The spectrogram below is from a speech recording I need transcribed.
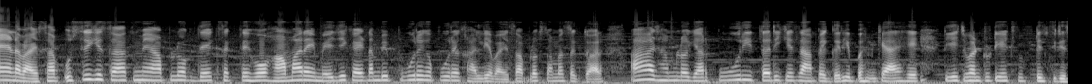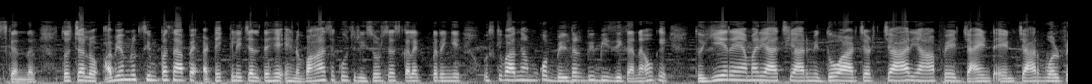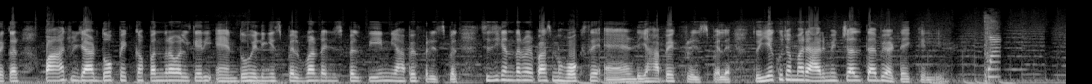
एंड भाई साहब, उसी के साथ में आप लोग देख सकते हो, हमारे मैजिक आइटम भी पूरे के पूरे खाली है भाई साहब। आप लोग समझ सकते हो यार। आज हम लोग यार पूरी तरीके से यहाँ पे गरीब बन के आए हैं T H one to T H fifteen series के अंदर। तो चलो, अभी हम लोग सिंपल से यहाँ पे अटैक के लिए चलते हैं एंड वहाँ से कुछ रिसोर्सेज कलेक्ट करेंगे। उसके बाद में हमको बिल्डर भी बिज़ी करना है ओके तो ये रहे हमारी आज की आर्मी दो आर्चर चार यहाँ पे जाइंट एंड चार वॉल ब्रेकर पाँच विजार दो पेक का पंद्रह वल कैरी एंड दो healing spell one range spell तीन यहाँ पे फ्री स्पेल सीसी के अंदर मेरे पास में हॉक्स है एंड यहाँ पे एक फ्री स्पेल है। तो ये कुछ हमारे आर्मी चलता हैं अभी अटैक के लिए।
